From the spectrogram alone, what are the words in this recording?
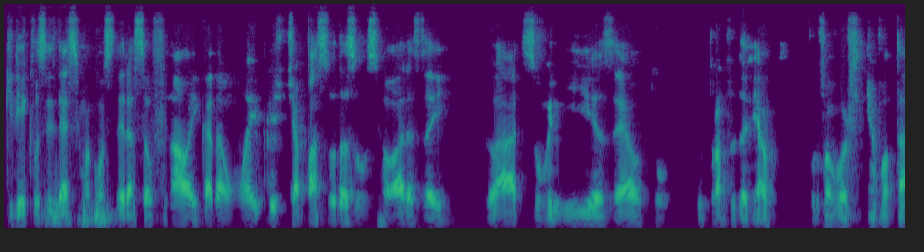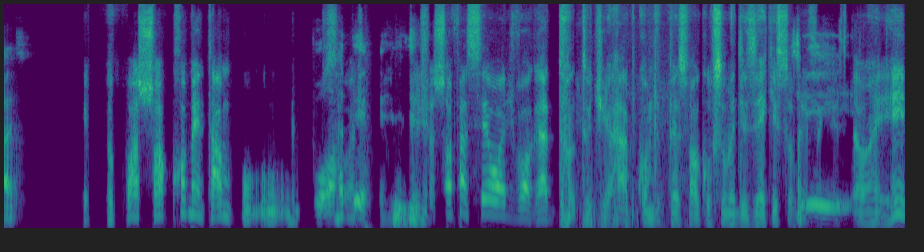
queria que vocês dessem uma consideração final aí, cada um aí, porque a gente já passou das 11 horas aí, Gladson, Elias, Elton, o próprio Daniel. Por favor, fiquem à vontade. Eu posso só comentar um, Pode. Deixa eu só fazer o advogado do, do, diabo, como o pessoal costuma dizer aqui sobre Sim. essa questão aí.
